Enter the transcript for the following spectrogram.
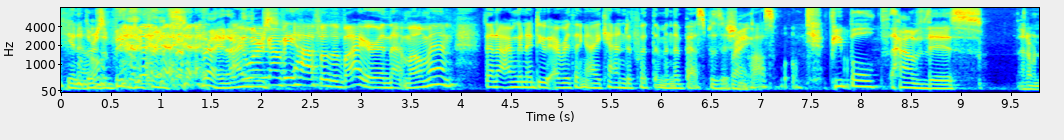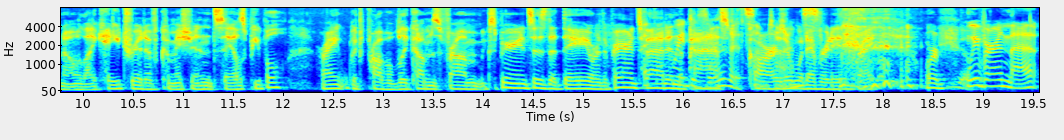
You know, There's a big difference, right? I, mean, work there's- on behalf of the buyer in that moment, then I'm going to do everything I can to put them in the best position Right. possible. people have this I don't know, like hatred of commission salespeople, right? Which probably comes from experiences that they or their parents have had in the past, it with cars or whatever it is, right? or We've earned that.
